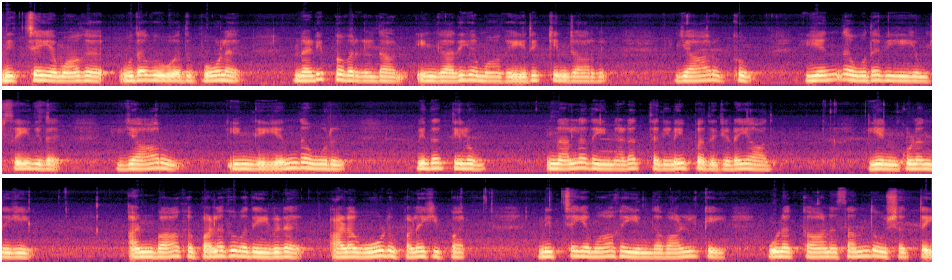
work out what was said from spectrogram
நிச்சயமாக உதவுவது போல நடிப்பவர்கள்தான் இங்கு அதிகமாக இருக்கின்றார்கள். யாருக்கும் எந்த உதவியையும் செய்திட யாரும் இங்கு எந்த ஒரு விதத்திலும் நல்லதை நடத்த நினைப்பது கிடையாது. என் குழந்தையே அன்பாக பழகுவதை விட அளவோடு பழகிப்பார். நிச்சயமாக இந்த வாழ்க்கை உனக்கான சந்தோஷத்தை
